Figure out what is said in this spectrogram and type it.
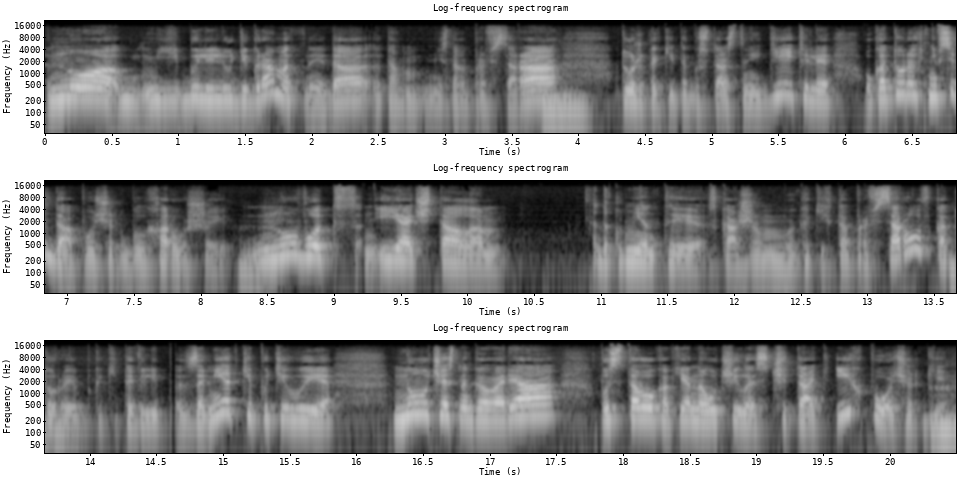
Но были люди грамотные, да, там, не знаю, профессора, mm тоже какие-то государственные деятели, у которых не всегда почерк был хороший. mm Ну вот, я читала документы, скажем, каких-то профессоров, которые какие-то вели заметки путевые. Ну, честно говоря, после того, как я научилась читать их почерки, угу.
